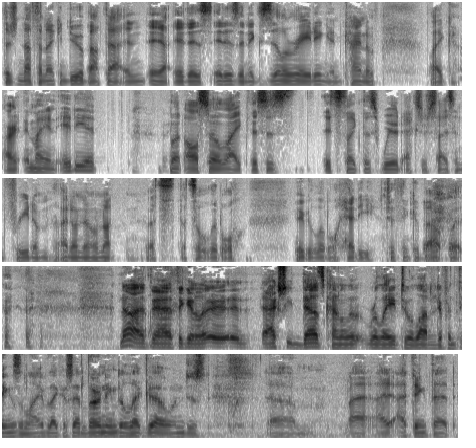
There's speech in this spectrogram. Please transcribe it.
there's nothing I can do about that, and it, it is it is an exhilarating and kind of like, are, am I an idiot? But also like this is it's like this weird exercise in freedom. I don't know. Not that's that's a little maybe a little heady to think about, but No, I, think I think it, it actually does kind of relate to a lot of different things in life. Like I said, learning to let go and just, um, I- I think that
